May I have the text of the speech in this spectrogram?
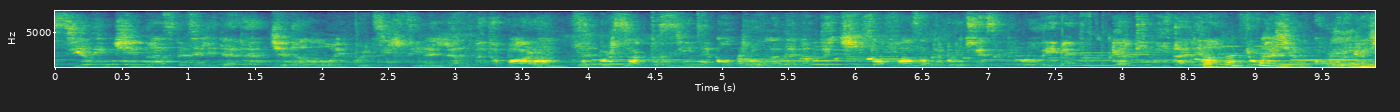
Sjëlin qitra që të për cilësin e lëndëve të para dhe për saktësin e kontroleve në të fazat e procesit të prodhimit. 小粉丝，欢迎你。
